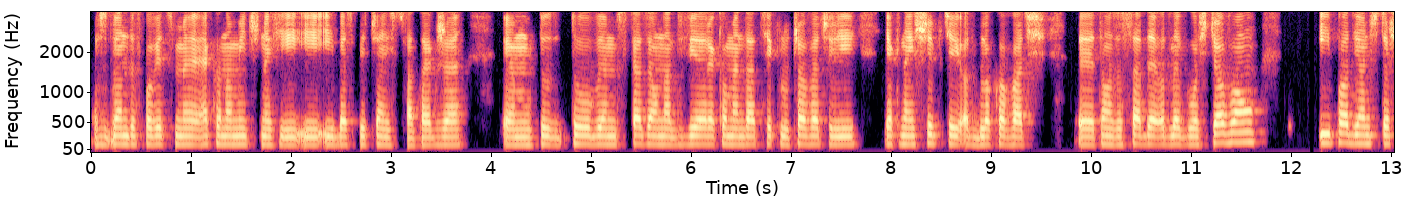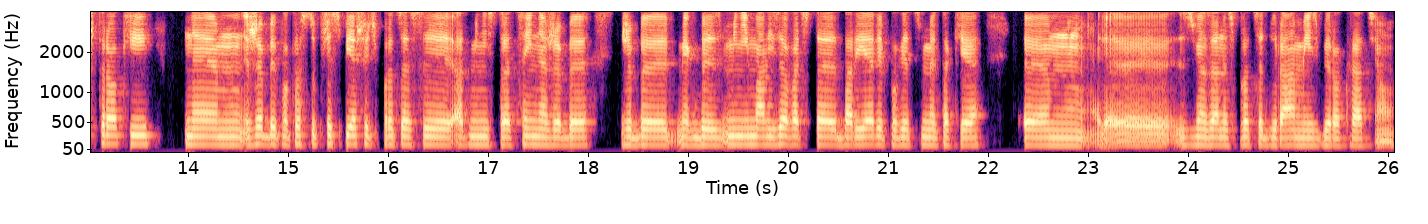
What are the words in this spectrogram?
względów powiedzmy ekonomicznych i, i, i bezpieczeństwa. Także tu, tu bym wskazał na dwie rekomendacje kluczowe, czyli jak najszybciej odblokować y, tą zasadę odległościową i podjąć też kroki żeby po prostu przyspieszyć procesy administracyjne, żeby, żeby jakby minimalizować te bariery, powiedzmy takie e, związane z procedurami, z biurokracją.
